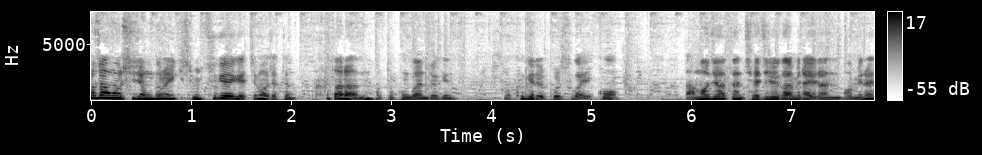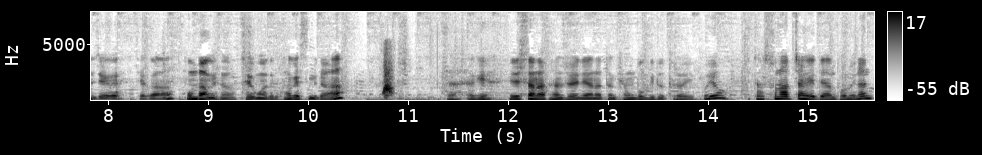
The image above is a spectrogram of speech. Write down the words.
서장훈 씨 정도는 이렇게 좀 숙여야겠지만 어쨌든 커다란 어떤 공간적인 뭐 크기를 볼 수가 있고 나머지 어떤 재질감이나 이런 범위는 이제 제가 본방에서 제공하도록 하겠습니다. 자, 여기 일산화탄소에 대한 어떤 경보기도 들어있고요. 기타 수납장에 대한 범위는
